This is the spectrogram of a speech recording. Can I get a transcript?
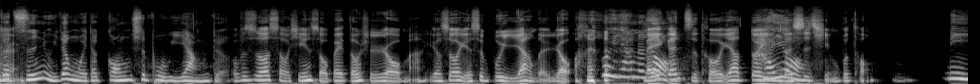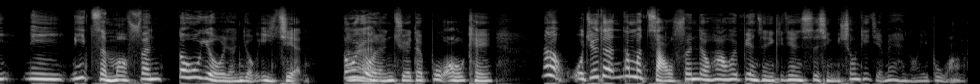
个子女认为的公是不一样的，我不是说手心手背都是肉嘛，有时候也是不一样的肉，不一样的肉。每一根指头要对应的事情不同。嗯，你你你怎么分都有人有意见，都有人觉得不 OK。那我觉得那么早分的话，会变成一件事情，兄弟姐妹很容易不往来。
